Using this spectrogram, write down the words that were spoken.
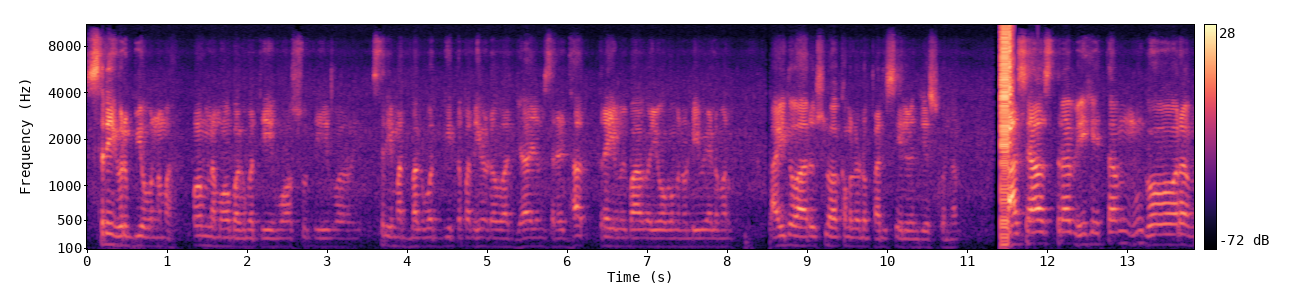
శ్రీ గురుభ్యో నమ. ఓం నమో భగవతి వాసుదేవ శ్రీమద్ భగవద్గీత పదిహేడవ అధ్యాయం శ్రద్ధాత్రయ విభాగ యోగము నుండి వేళ మనం ఐదు ఆరు శ్లోకములను పరిశీలన చేసుకుందాం. అశాస్త్ర విహితం ఘోరం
